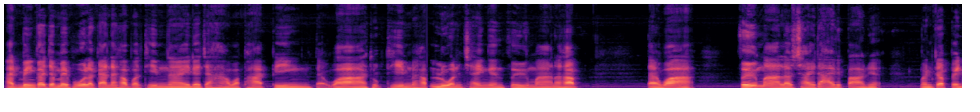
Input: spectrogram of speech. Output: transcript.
แอดมินก็จะไม่พูดแล้วกันนะครับว่าทีมไหนเดี๋ยวจะหาว่าพลาดพิง แต่ว่าทุกทีมนะครับล้วนใช้เงินซื้อมานะครับ แต่ว่าซื้อมาแล้วใช้ได้หรือเปล่าเนี่ยมันก็เป็น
